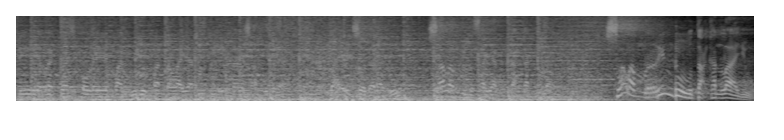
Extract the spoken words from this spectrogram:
di request oleh Paguyuban Nelayan Bina Samudra. Baik saudaraku, salam sayang takkan hilang. Salam rindu takkan layu.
